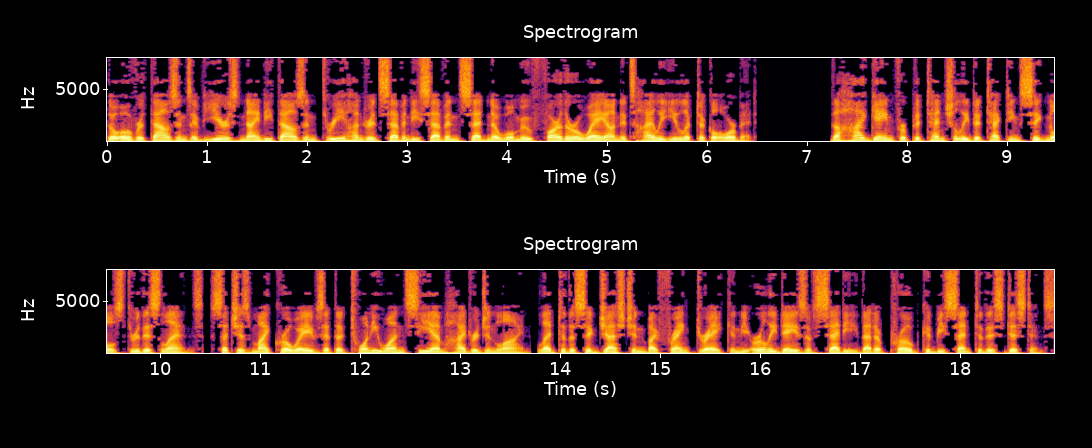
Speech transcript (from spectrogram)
though over thousands of years 90,377 Sedna will move farther away on its highly elliptical orbit. The high gain for potentially detecting signals through this lens, such as microwaves at the 21 cm hydrogen line, led to the suggestion by Frank Drake in the early days of SETI that a probe could be sent to this distance.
